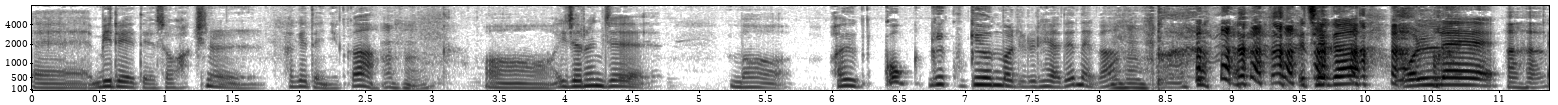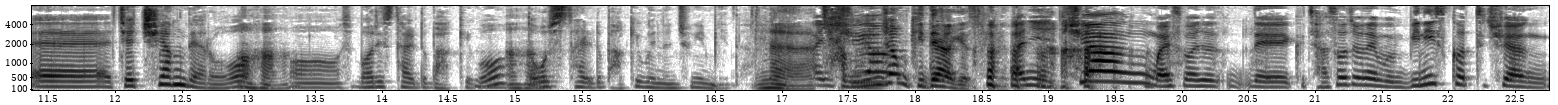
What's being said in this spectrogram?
에, 미래에 대해서 확신을 하게 되니까 어 이제는 이제 뭐 아유 꼭 이게 국회의원 머리를 해야 돼 내가 어. 제가 원래 에, 제 취향대로 어, 머리 스타일도 바뀌고 또옷 스타일도 바뀌고 있는 중입니다. 네. 취향- 기대하겠습니다. 아니 취향 말씀하셨는데 그 자서전에 보면 미니스커트 취향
